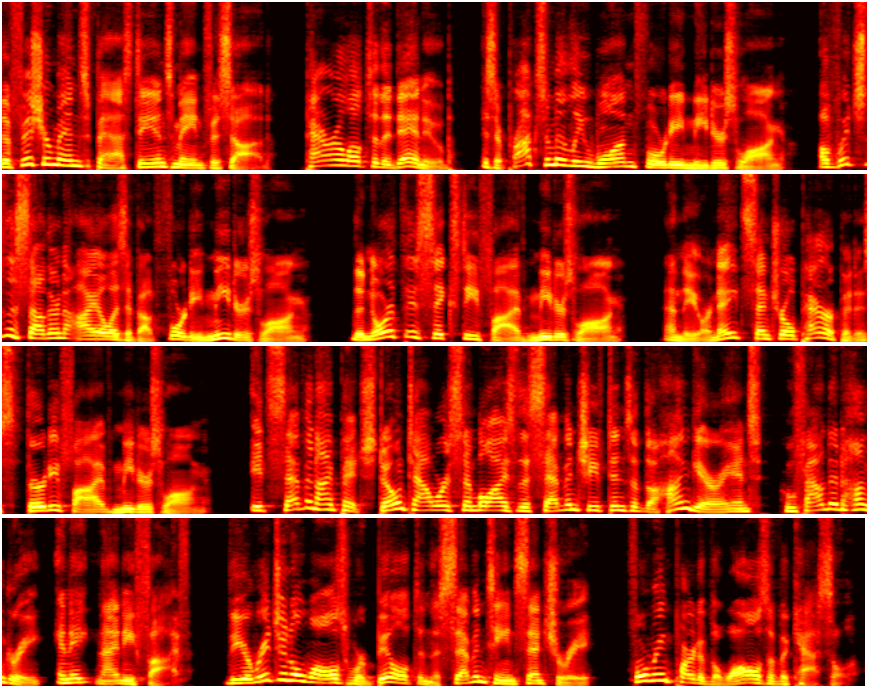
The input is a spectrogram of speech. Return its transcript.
The Fisherman's Bastion's main facade, parallel to the Danube, is approximately 140 meters long, of which the southern aisle is about 40 meters long. The north is 65 meters long, and the ornate central parapet is 35 meters long. Its seven high-pitched stone towers symbolize the seven chieftains of the Hungarians who founded Hungary in 895. The original walls were built in the 17th century, forming part of the walls of a castle.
